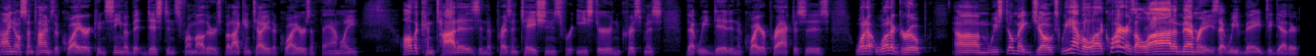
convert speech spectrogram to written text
Now, I know sometimes the choir can seem a bit distant from others, but I can tell you the choir is a family. All the cantatas and the presentations for Easter and Christmas that we did in the choir practices, what a what a group! Um, we still make jokes. We have a lot. Choir has a lot of memories that we've made together,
